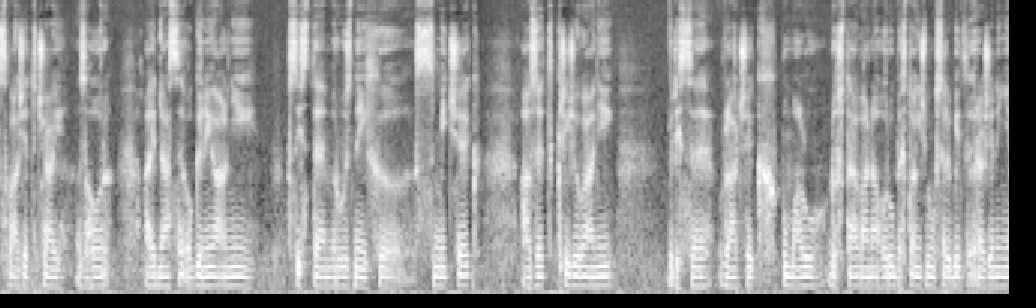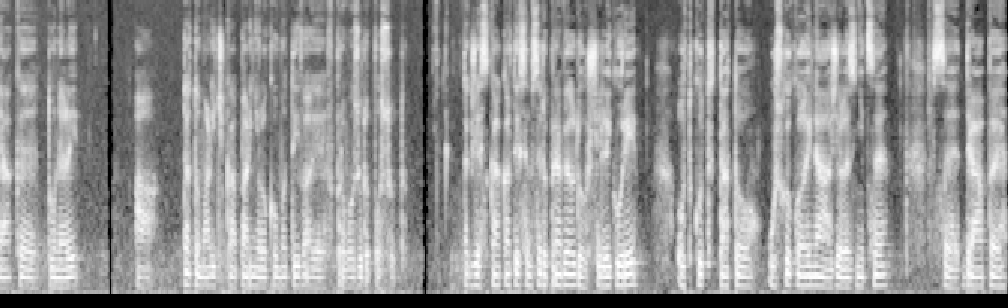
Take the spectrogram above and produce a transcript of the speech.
svážet čaj z hor a jedná se o geniální systém různých eh, smyček a Z křižování, kdy se vláček pomalu dostává nahoru bez toho, aniž by musely být raženy nějaké tunely. A tato maličká parní lokomotiva je v provozu do posud. Takže z Kalkaty jsem se dopravil do Šiligury, odkud tato úzkokolejná železnice se drápe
